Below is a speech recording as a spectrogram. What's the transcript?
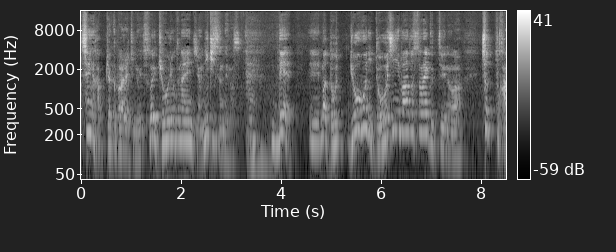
1800馬力のすごい強力なエンジンを2機積んでます、で、えーまあ、ど両方に同時にバードストライクっていうのはちょっと考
